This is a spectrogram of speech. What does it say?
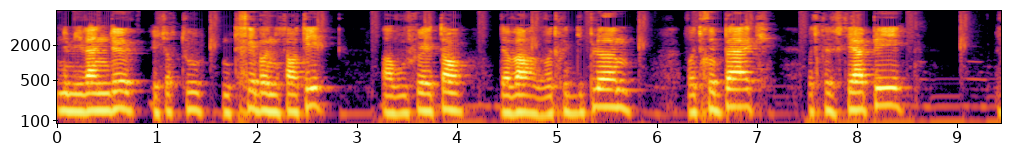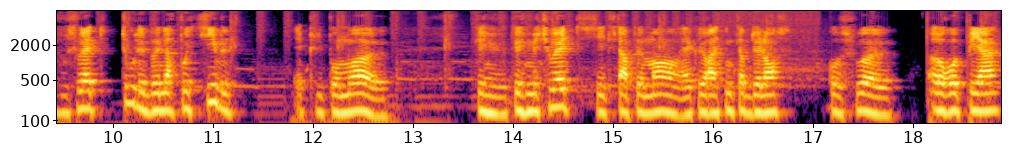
2022 et surtout une très bonne santé en vous souhaitant d'avoir votre diplôme, votre bac, votre CAP. Je vous souhaite tout le bonheur possible. Et puis pour moi, euh, que, je, me souhaite, c'est tout simplement avec le Racing Club de Lens, qu'on soit euh, européen,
